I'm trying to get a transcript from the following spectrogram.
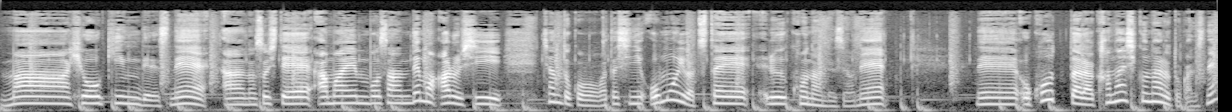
まあひょうきんでですねあのそして甘えん坊さんでもあるしちゃんとこう私に思いは伝える子なんですよね。で怒ったら悲しくなるとかですね、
